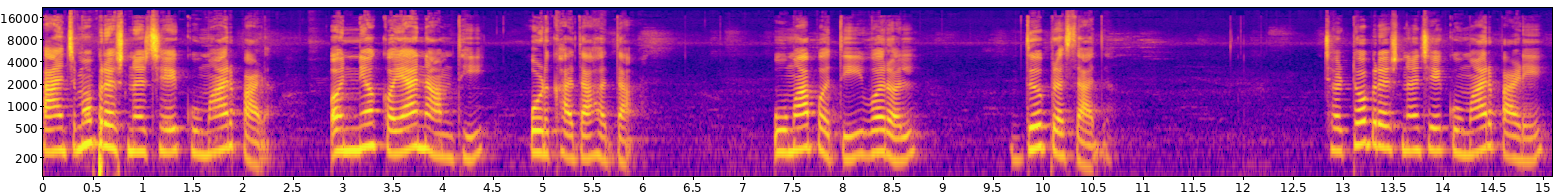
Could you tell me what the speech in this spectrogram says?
પાંચમો પ્રશ્ન છે કુમારપાળ અન્ય કયા નામથી ઓળખાતા હતા? ઉમાપતિ વરલ ધ પ્રસાદ છઠ્ઠો પ્રશ્ન છે કુમારપાળે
